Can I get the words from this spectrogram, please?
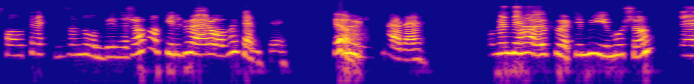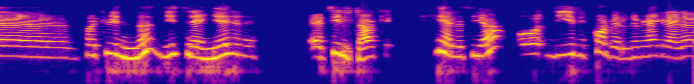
12-13 som noen begynner som, og til du er over 50. Ja. Muligheten er der. Men det har jo ført til mye morsomt. Eh, for kvinnene, de trenger eh, tiltak hele tida. Og de fordelene vi har greid å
